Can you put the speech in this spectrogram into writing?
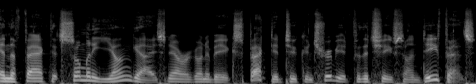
and the fact that so many young guys now are going to be expected to contribute for the Chiefs on defense.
